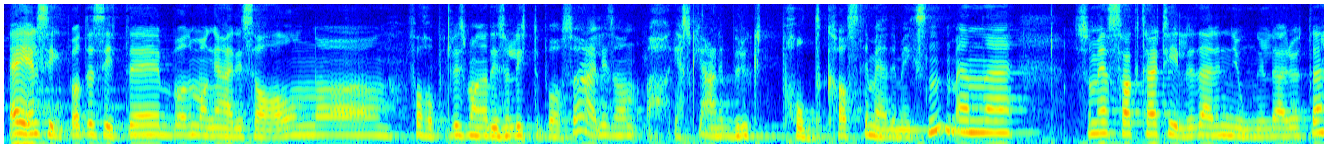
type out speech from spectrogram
Jeg er helt sikker på at det sitter både mange her i salen og forhåpentligvis mange av de som lytter på også, er litt sånn åh, Jeg skulle gjerne brukt podkast i mediemiksen, men uh, som jeg har sagt her tidligere, det er en jungel der ute.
